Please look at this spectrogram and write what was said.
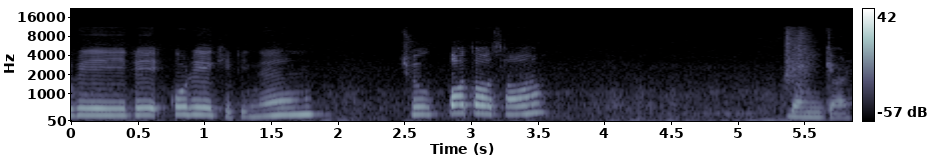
꼬리를, 꼬리의 길이는 쭉 뻗어서 연결.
